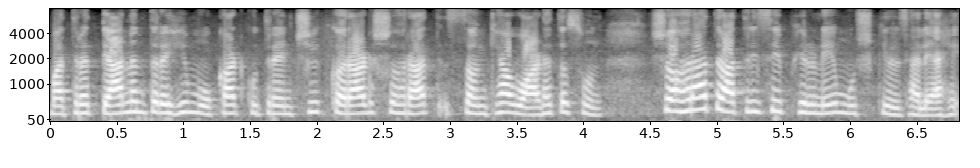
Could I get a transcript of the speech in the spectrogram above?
मात्र त्यानंतरही मोकाट कुत्र्यांची कराड शहरात संख्या वाढत असून शहरात रात्रीचे फिरणे मुश्किल झाले आहे.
